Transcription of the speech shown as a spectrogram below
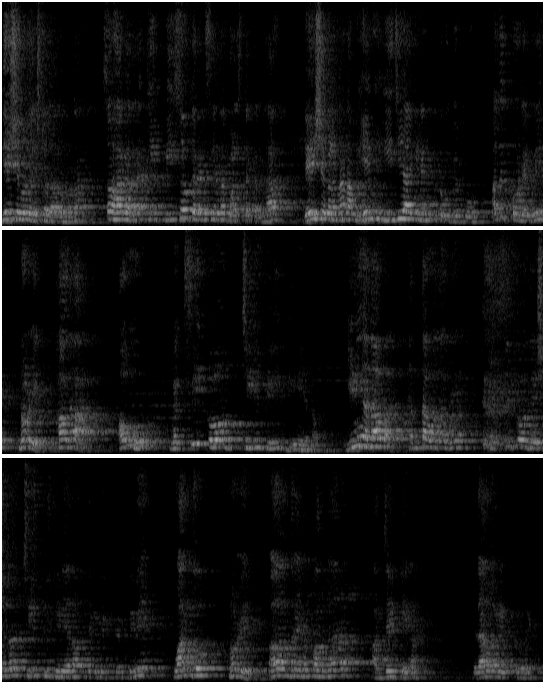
ದೇಶಗಳು ಎಷ್ಟು ಅದಾವ ಅನ್ನೋದನ್ನ ಸೊ ಹಾಗಾದ್ರೆ ಈ ಪೀಸೋ ಕರೆನ್ಸಿಯನ್ನ ಬಳಸ್ತಕ್ಕಂಥ ದೇಶಗಳನ್ನ ನಾವು ಹೇಗೆ ಈಸಿಯಾಗಿ ನೆನಪಿಟ್ಕೋಬೇಕು ಅದಕ್ಕೆ ನೋಡೇನ್ರಿ ನೋಡಿ, ಹೌದಾ? ಅವು ಮೆಕ್ಸಿಕೋ, ಚಿಲಿ ಪಿಲಿ, ಗಿನಿ ಅದಾವ. ಗಿಣಿ ಅದಾವ? ಎಂತ ಅದಾವ್ರಿ ಮೆಕ್ಸಿಕೋ ದೇಶದ ಚಿಲಿ ಪಿಲಿ ಗಿಣಿ ಅದಾವ ಅಂತ ಹೇಳಿ ಕರಿತೀವಿ ಒಂದು, ನೋಡ್ರಿ ಅಂದ್ರೆ ಏನಪ್ಪಾ ಅಂದ್ರ ಅರ್ಜೆಂಟೀನಾ. ನಿಧಾನವಾಗಿ ಇಟ್ಕೊಳ್ರಿ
